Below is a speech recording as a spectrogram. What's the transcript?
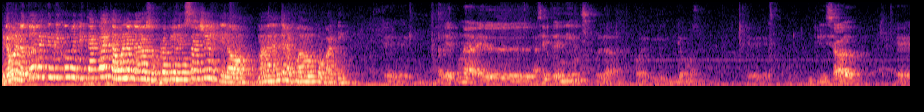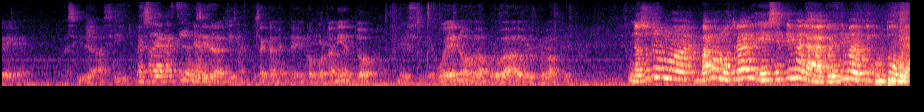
Pero bueno, toda la gente joven que está acá, está bueno que haga sus propios ensayos y que lo, más adelante los podamos compartir. Eh, una, el aceite de neem, o, la, o el, digamos, eh, utilizado, eh, así, así, La soda Sideratina, exactamente. El comportamiento es, es bueno, lo han probado, lo probaste. Nosotros vamos a, vamos a mostrar ese tema la- con el tema de horticultura,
